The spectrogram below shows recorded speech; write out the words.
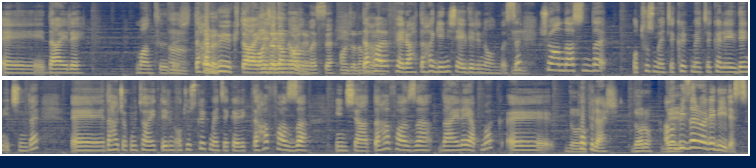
eee, daire mantığıdır. Hı, Daha evet. büyük dairelerin böyle. olması, Önceden daha böyle. ferah, daha geniş evlerin olması. Hı. Şu anda aslında 30 metre, 40 metrekare evlerin içinde daha çok müteahhitlerin 30-40 metrekarelik daha fazla inşaat, daha fazla daire yapmak eee, Doğru. popüler. Doğru. Ama Bir- bizler öyle değiliz.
